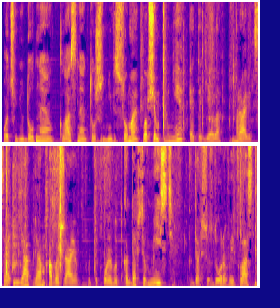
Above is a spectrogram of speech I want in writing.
очень удобная, классная, тоже невесомая. В общем, мне это дело нравится, и я прям обожаю вот такое вот, когда все вместе когда все здорово и классно.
